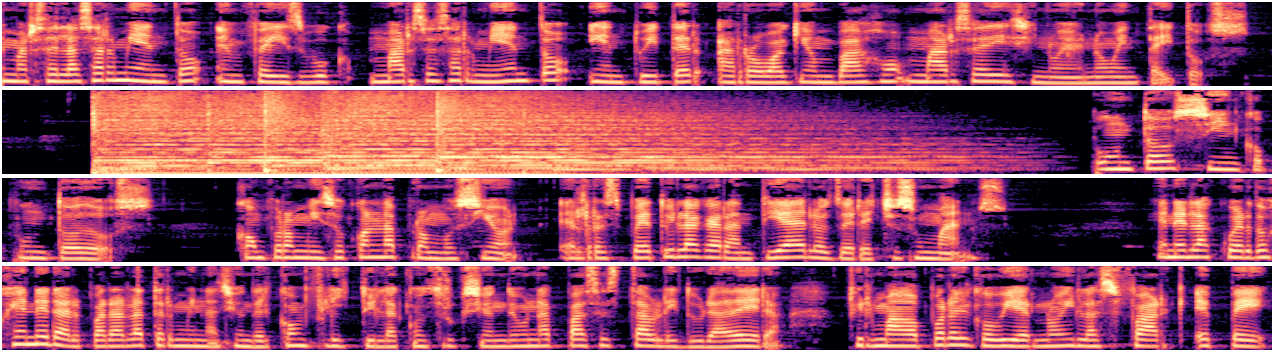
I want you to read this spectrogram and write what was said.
Marcela Sarmiento, en Facebook Marce Sarmiento y en Twitter arroba guion bajo Marce1992. Punto 5.2. Compromiso con la promoción, el respeto y la garantía de los derechos humanos. En el Acuerdo General para la Terminación del Conflicto y la Construcción de una Paz Estable y Duradera, firmado por el Gobierno y las FARC-EP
